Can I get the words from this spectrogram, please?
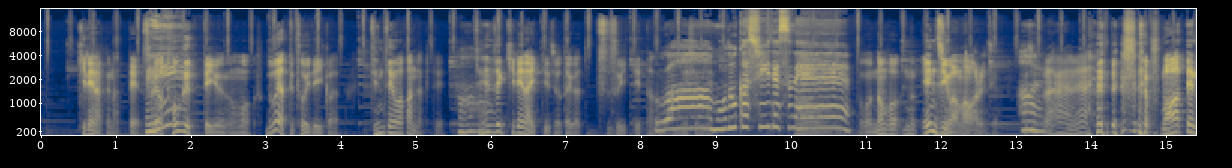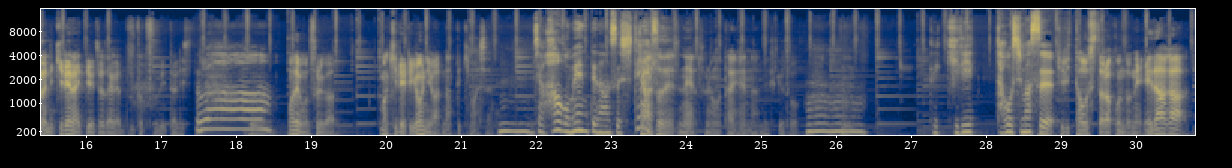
切れなくなって、それを研ぐっていうのも、どうやって研いでいいか、全然わかんなくて、あー全然切れないっていう状態が続いてたんですよ、ね。うわー、もどかしいですね。うん。なんぼエンジンは回るんですよ。はい 回ってんのに切れないっていう状態がずっと続いたりして。ううんわー。まあでもそれが、まあ切れるようにはなってきましたね。うん、じゃあ歯をメンテナンスして、あそうですね。それも大変なんですけど。うんうんで、切り倒します。切り倒したら今度ね、枝が、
